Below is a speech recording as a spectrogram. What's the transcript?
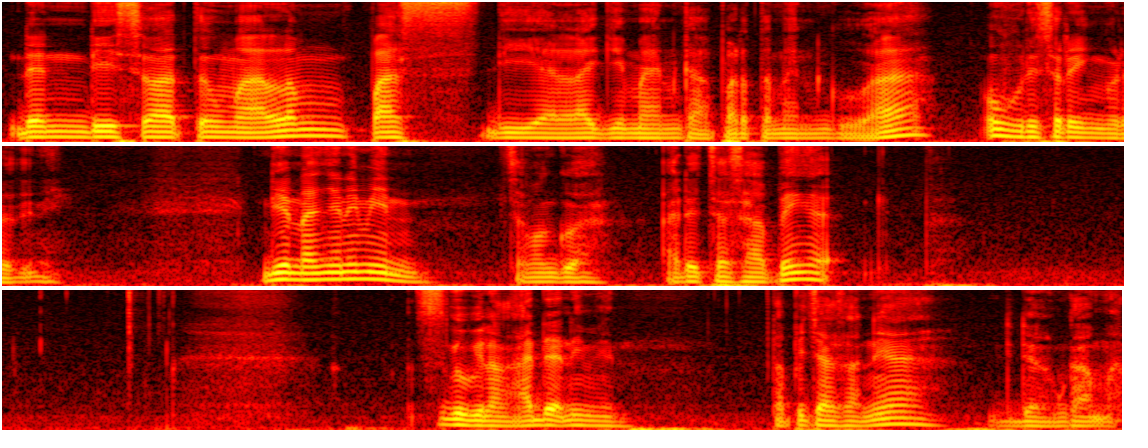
Dan di suatu malam pas dia lagi main ke apartemen gue oh udah sering berarti nih. Dia nanya nih min sama gue ada cas HP nggak? Terus gue bilang ada nih min. Tapi casannya di dalam kamar.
